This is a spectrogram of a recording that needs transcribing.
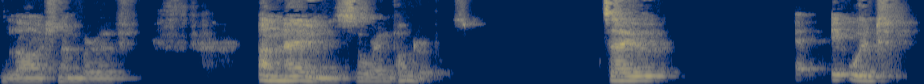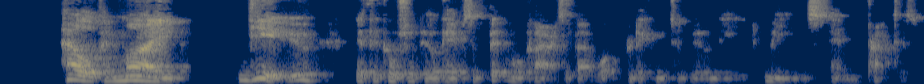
large number of unknowns or imponderables. So it would help, in my view, if the Court of Appeal gave us a bit more clarity about what predicament of real need means in practice.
